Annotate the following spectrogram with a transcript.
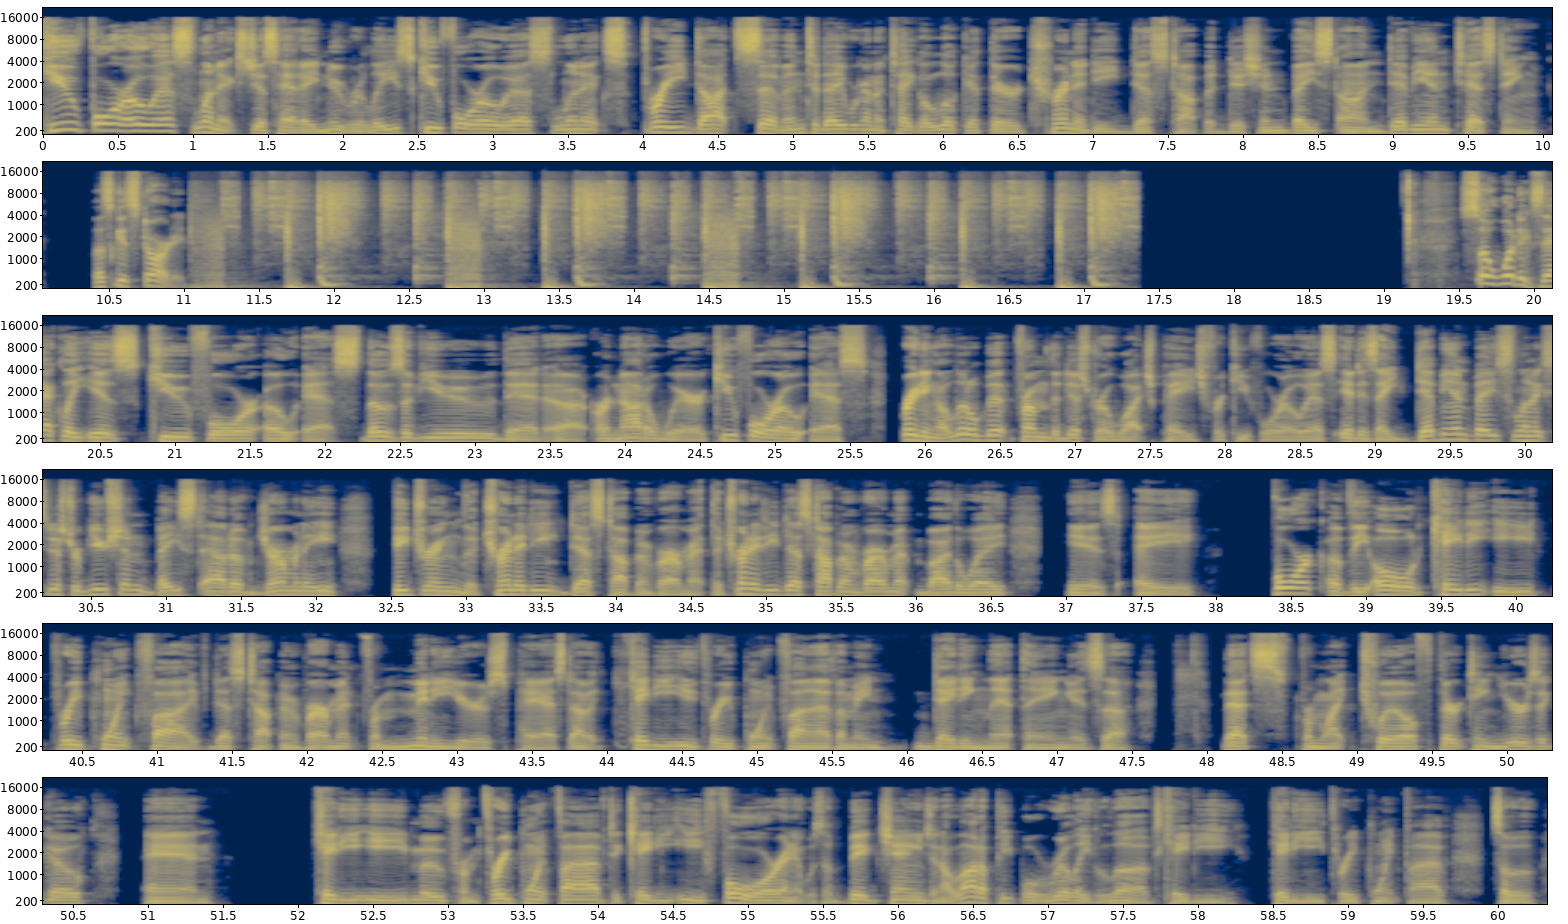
Q4OS Linux just had a new release, Q4OS Linux 3.7. Today we're going to take a look at their Trinity Desktop Edition based on Debian testing. Let's get started. So, what exactly is Q4OS? Those of you that uh, are not aware, Q4OS, reading a little bit from the DistroWatch page for Q4OS, it is a Debian based Linux distribution based out of Germany featuring the Trinity desktop environment. The Trinity desktop environment, by the way, is a fork of the old KDE 3.5 desktop environment from many years past. Uh, KDE 3.5, I mean, dating that thing is uh, that's from like 12, 13 years ago. And KDE moved from 3.5 to KDE 4, and it was a big change. And a lot of people really loved KDE, KDE 3.5. So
